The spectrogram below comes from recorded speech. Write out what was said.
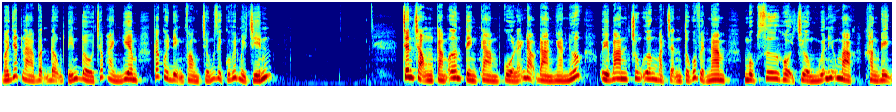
và nhất là vận động tín đồ chấp hành nghiêm các quy định phòng chống dịch COVID-19. Trân trọng cảm ơn tình cảm của lãnh đạo Đảng, Nhà nước, Ủy ban Trung ương Mặt trận Tổ quốc Việt Nam, Mục sư Hội trưởng Nguyễn Hữu Mạc khẳng định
